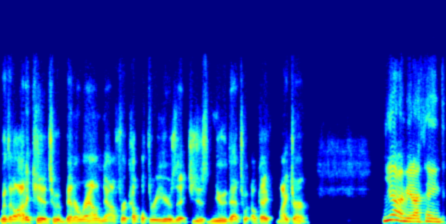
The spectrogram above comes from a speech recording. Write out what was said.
with a lot of kids who have been around now for a couple three years that you just knew that's what okay, my turn. Yeah, I mean, I think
